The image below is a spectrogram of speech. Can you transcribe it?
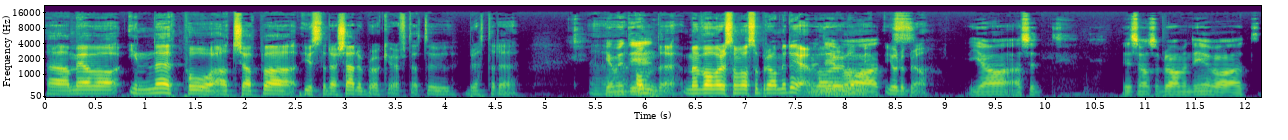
Eh, men jag var inne på att köpa just den där Shadow Broker efter att du berättade eh, Ja, men det- om det. Men vad var det som var så bra med det? Men vad det var det de att- gjorde bra? ja, alltså det som var så bra med det var att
